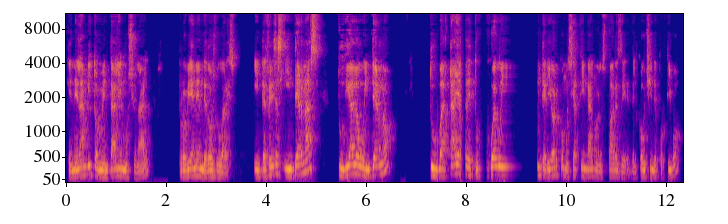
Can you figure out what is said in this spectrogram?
que en el ámbito mental y emocional provienen de dos lugares. Interferencias internas, tu diálogo interno, tu batalla de tu juego interior, como decía Tim uno de los padres del coaching deportivo,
